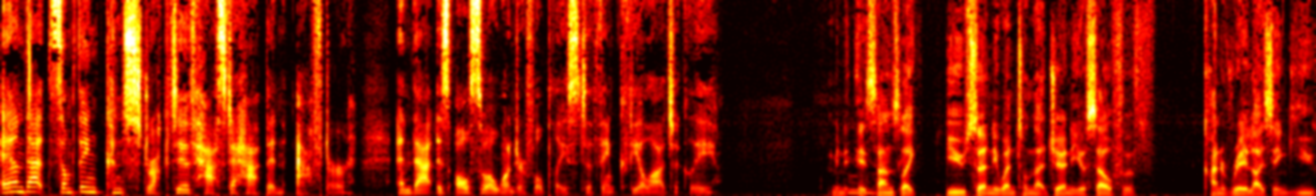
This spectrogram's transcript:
And that something constructive has to happen after. And that is also a wonderful place to think theologically. I mean, mm. it sounds like you certainly went on that journey yourself of kind of realizing you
